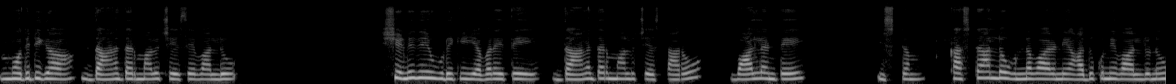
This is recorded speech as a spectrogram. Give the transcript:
మొదటిగా దాన ధర్మాలు చేసేవాళ్ళు. శనిదేవుడికి ఎవరైతే దాన ధర్మాలు చేస్తారో వాళ్ళంటే ఇష్టం. కష్టాల్లో ఉన్నవారిని ఆదుకునే వాళ్ళను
